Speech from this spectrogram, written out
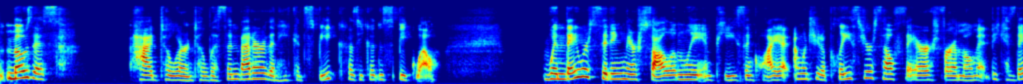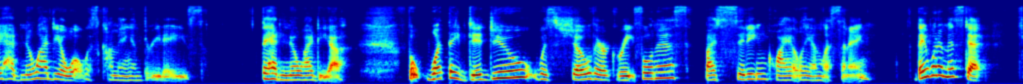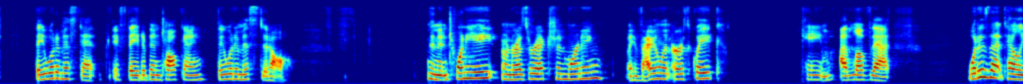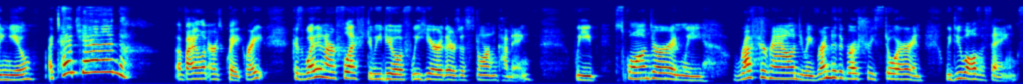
Moses had to learn to listen better than he could speak because he couldn't speak well. When they were sitting there solemnly in peace and quiet, I want you to place yourself there for a moment because they had no idea what was coming in three days. They had no idea. But what they did do was show their gratefulness by sitting quietly and listening. They would have missed it. They would have missed it if they'd have been talking. They would have missed it all. And in 28, on resurrection morning, a violent earthquake came. I love that. What is that telling you? Attention! A violent earthquake, right? Because what in our flesh do we do if we hear there's a storm coming? We squander and we rush around and we run to the grocery store and we do all the things.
